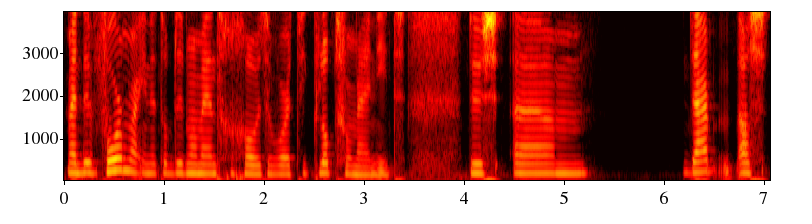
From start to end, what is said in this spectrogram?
Maar de vorm waarin het op dit moment gegoten wordt... die klopt voor mij niet. Dus... Um, daar, als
